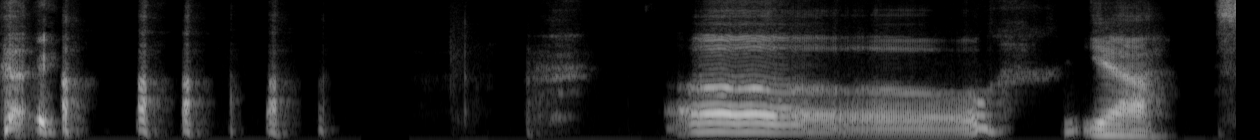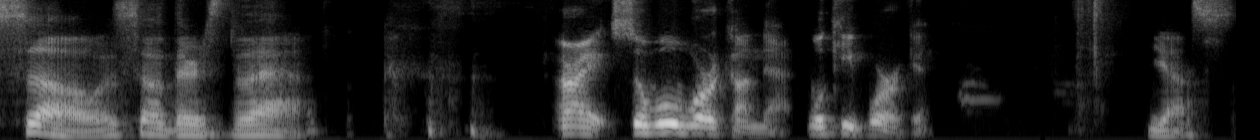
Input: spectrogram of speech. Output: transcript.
Oh yeah. So so there's that. All right so we'll work on that. We'll keep working. Yes.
